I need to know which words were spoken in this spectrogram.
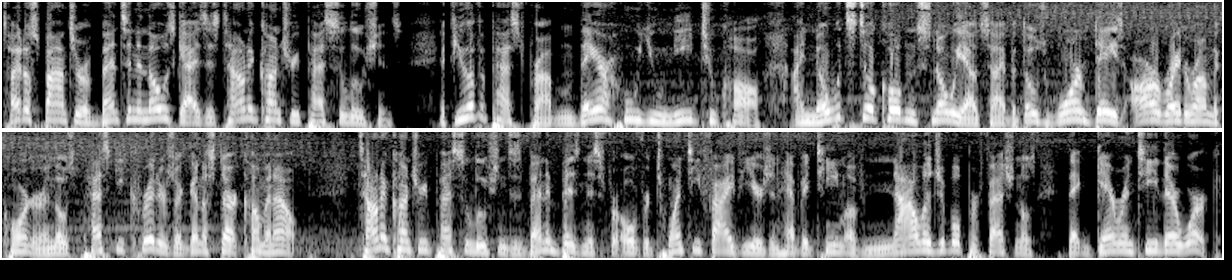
Title sponsor of Benson and those guys is Town and Country Pest Solutions. If you have a pest problem, they are who you need to call. I know it's still cold and snowy outside, but those warm days are right around the corner and those pesky critters are going to start coming out. Town and Country Pest Solutions has been in business for over 25 years and have a team of knowledgeable professionals that guarantee their work.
